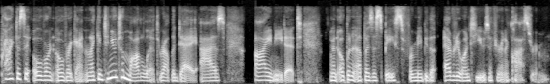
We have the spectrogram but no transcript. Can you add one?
practice it over and over again. And I continue to model it throughout the day as I need it and open it up as a space for maybe the, everyone to use if you're in a classroom.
